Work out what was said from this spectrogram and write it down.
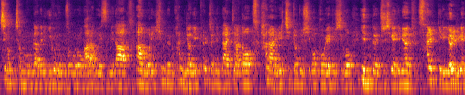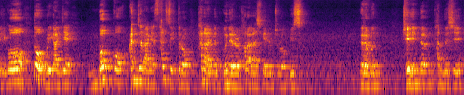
지금 전문가들이 이구동성으로 말하고 있습니다. 아무리 힘든 환경이 펼쳐진다 할지라도 하나님이 지켜주시고 보호해주시고 인도해 주시게 되면 살 길이 열리게 되고 또 우리가 이제 먹고 안전하게 살 수 있도록 하나님은 은혜를 허락하시게 될 줄로 믿습니다. 여러분 죄인들은 반드시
